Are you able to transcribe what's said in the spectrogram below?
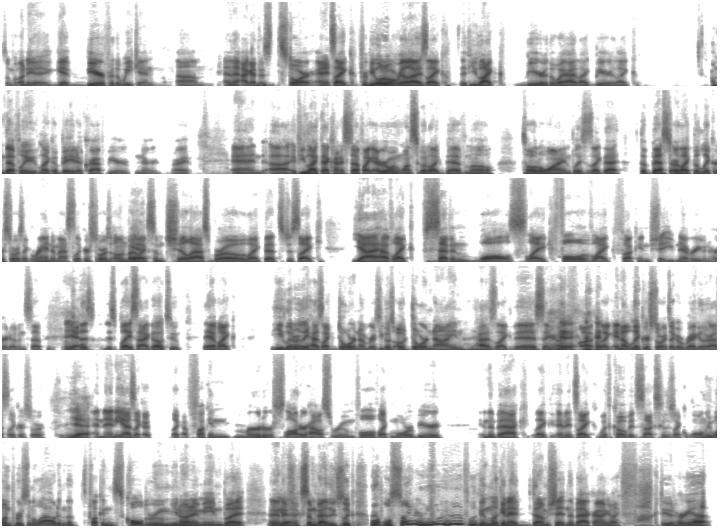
So I'm going to get beer for the weekend. Um, and then I got this store, and it's like for people who don't realize, like if you like beer the way I like beer, like I'm definitely like a beta craft beer nerd, right? And uh, if you like that kind of stuff, like everyone wants to go to like Bevmo, Total Wine, places like that. The best are like the liquor stores, like random ass liquor stores owned by Yeah. like some chill ass bro. Like that's just like, yeah, I have like seven walls like full of like fucking shit you've never even heard of and stuff Yeah. this this place I go to, they have like he literally has like door numbers. He goes, "Oh, door nine has like this," and you're like, Fuck. like in a liquor store. It's like a regular ass liquor store, Yeah. and then he has like a like a fucking murder slaughterhouse room full of like more beer in the back. Like, and it's like with COVID sucks because there's like only one person allowed in the fucking cold room. You know what I mean? But and then there's like some guy who's like apple cider, fucking looking at dumb shit in the background. You're like, "Fuck, dude, hurry up."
